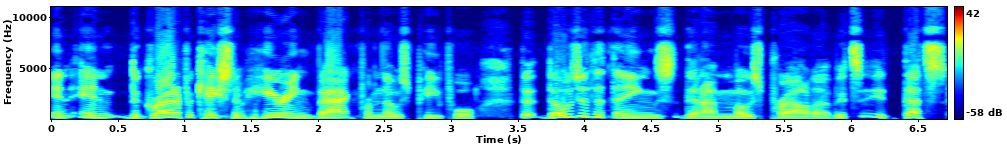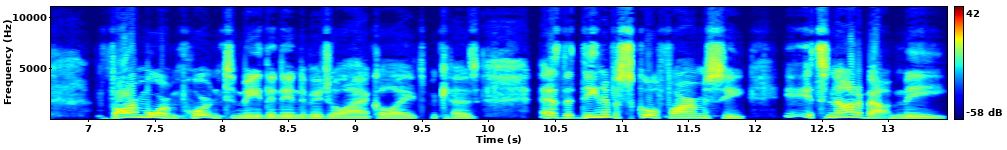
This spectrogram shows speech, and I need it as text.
and and the gratification of hearing back from those people that those are the things that I'm most proud of. It's it that's far more important to me than individual accolades because as the dean of a school pharmacy, it's not about me.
